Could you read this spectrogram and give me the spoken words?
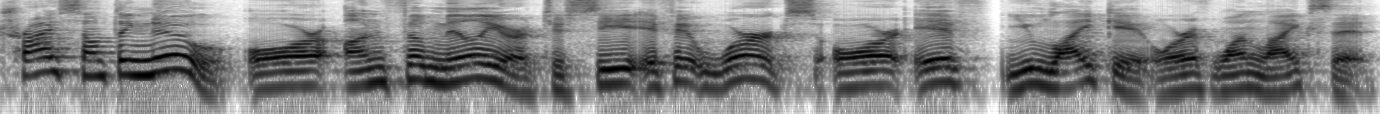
try something new or unfamiliar to see if it works or if you like it or if one likes it.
